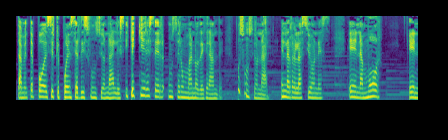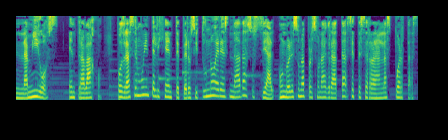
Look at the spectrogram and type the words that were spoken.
también te puedo decir que pueden ser disfuncionales. ¿Y qué quiere ser un ser humano de grande? Pues funcional, en las relaciones, en amor, en amigos, en trabajo. Podrás ser muy inteligente, pero si tú no eres nada social o no eres una persona grata, se te cerrarán las puertas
